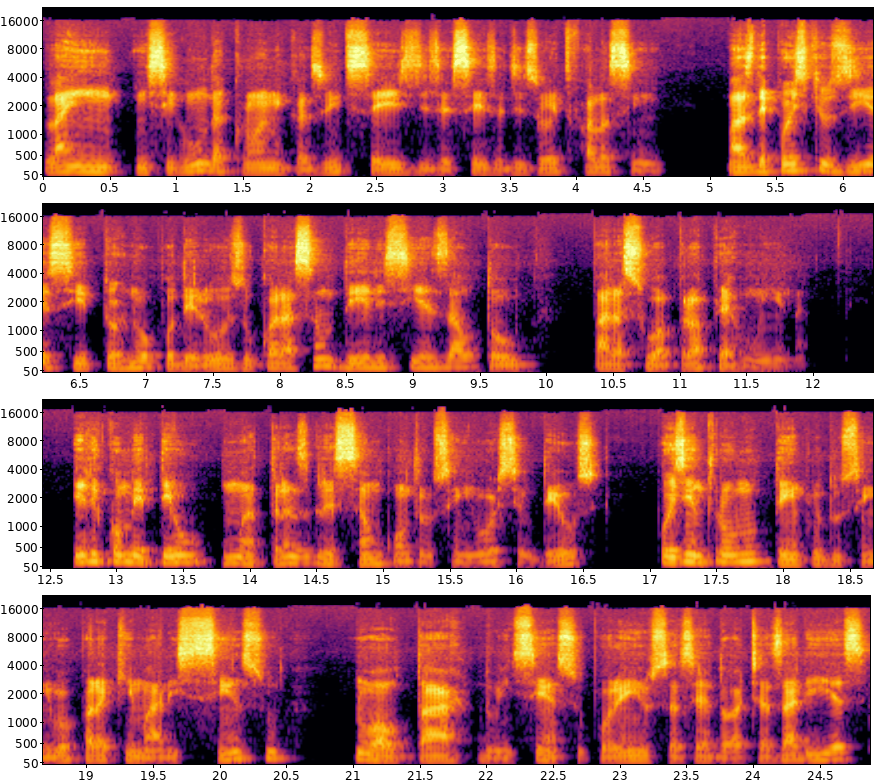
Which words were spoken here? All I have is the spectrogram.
Lá em, em 2 Crônicas 26, 16 a 18, fala assim: Mas depois que Uzias se tornou poderoso, o coração dele se exaltou para sua própria ruína. Ele cometeu uma transgressão contra o Senhor seu Deus, pois entrou no templo do Senhor para queimar incenso no altar do incenso. Porém, o sacerdote Azarias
